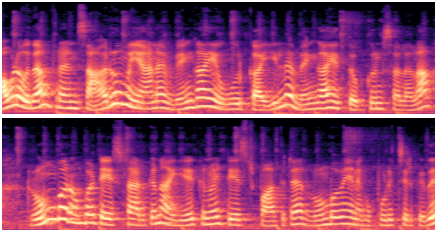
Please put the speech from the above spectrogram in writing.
அவ்வளவுதான் ஃப்ரெண்ட்ஸ் அருமையான வெங்காய ஊறுக்காய் இல்லை வெங்காய தொக்குன்னு சொல்லலாம். ரொம்ப ரொம்ப டேஸ்ட்டாக இருக்குது நான் ஏற்கனவே டேஸ்ட் பார்த்துட்டேன். ரொம்பவே எனக்கு பிடிச்சிருக்குது.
